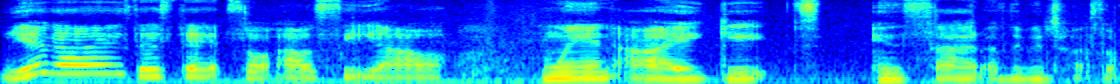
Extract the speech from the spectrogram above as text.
yeah, guys, that's that. So I'll see y'all when I get inside of the beauty store.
